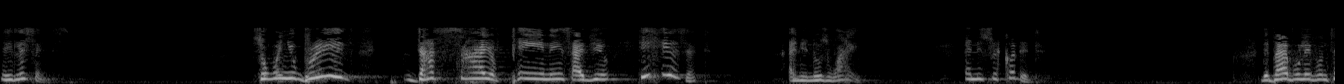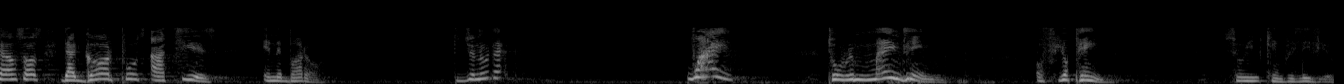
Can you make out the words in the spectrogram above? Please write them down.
He listens. So when you breathe that sigh of pain inside you, he hears it. And he knows why. And it's recorded. The Bible even tells us that God puts our tears in a bottle. Did you know that? Why? To remind him of your pain so he can relieve you.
